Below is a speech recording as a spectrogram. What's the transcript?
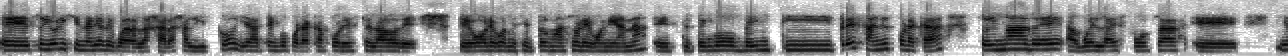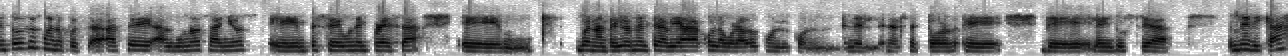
eh, soy originaria de Guadalajara, Jalisco. Ya tengo por acá, por este lado de, de Oregon, me siento más oregoniana. Este, tengo 23 años por acá. Soy madre, abuela, esposa. Eh, y entonces, bueno, pues hace algunos años eh, empecé una empresa. Eh, bueno, anteriormente había colaborado con, con en, el, en el sector eh, de la industria médica,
